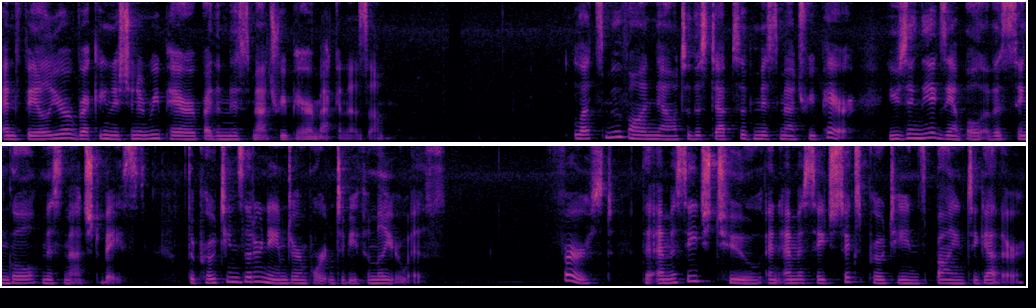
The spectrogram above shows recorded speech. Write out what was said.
and failure of recognition and repair by the mismatch repair mechanism. Let's move on now to the steps of mismatch repair, using the example of a single mismatched base. The proteins that are named are important to be familiar with. First, the MSH2 and MSH6 proteins bind together.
